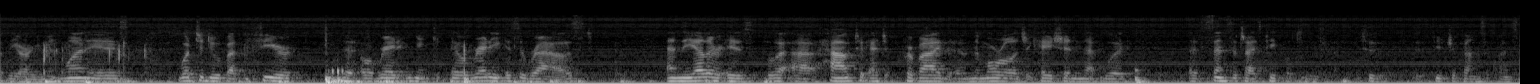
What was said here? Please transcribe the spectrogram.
of the argument. One is what to do about the fear that already is aroused, and the other is uh, how to provide the moral education that would uh, sensitize people to, to the future consequences.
